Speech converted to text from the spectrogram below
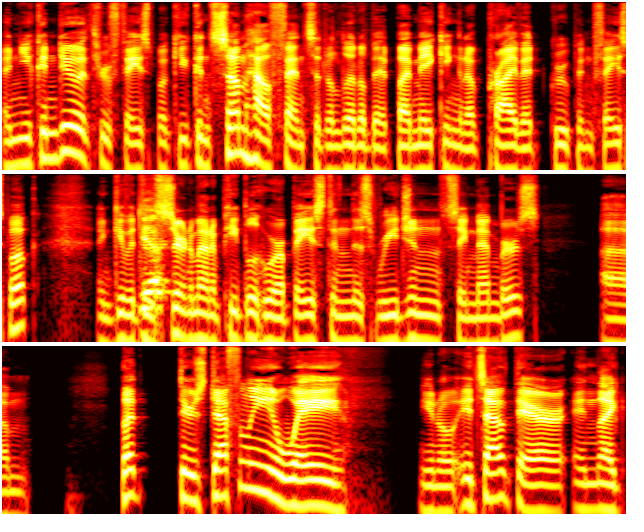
and you can do it through facebook you can somehow fence it a little bit by making it a private group in facebook and give it to a certain amount of people who are based in this region say members um, but there's definitely a way you know it's out there and like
